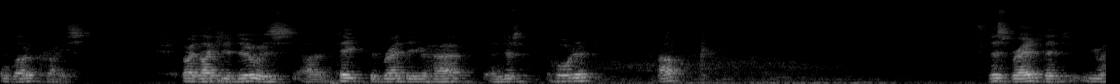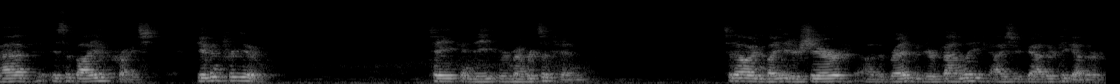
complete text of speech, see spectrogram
and blood of Christ. What I'd like you to do is uh, take the bread that you have and just hold it up. This bread that you have is the body of Christ, given for you. Take and eat in remembrance of him. So now I invite you to share uh, the bread with your family as you gather together.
